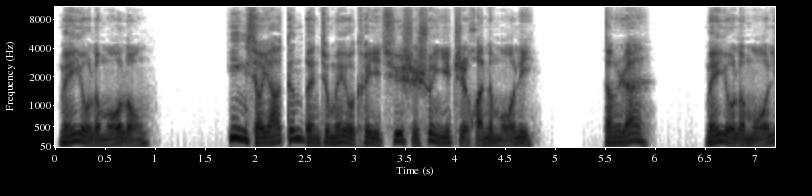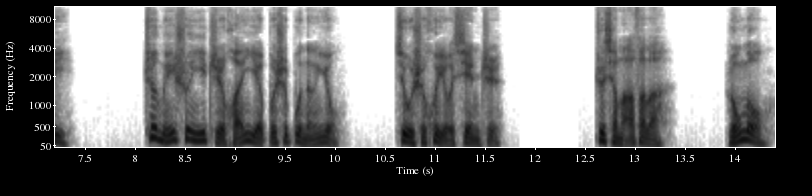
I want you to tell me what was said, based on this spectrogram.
没有了魔龙，应小牙根本就没有可以驱使瞬移指环的魔力。当然。没有了魔力，这枚瞬移指环也不是不能用，就是会有限制。这下麻烦了，龙龙，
